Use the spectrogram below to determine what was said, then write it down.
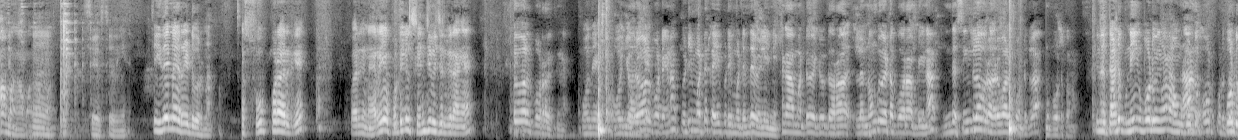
ஆமாங்க ஆமாங்க சரி சரிங்க. சரி இது என்ன ரேட்டு வருண்ணா? சூப்பராக இருக்கு. பாருங்க நிறைய பொட்டிகள் செஞ்சு வச்சிருக்கிறாங்க. அருவாள் போடுறதுக்குங்க. ஓகே ஓகே அருவாள் போட்டீங்கன்னா பிடி மட்டும் கைப்பிடி மட்டும் தான் வெளியே நிற்கும் தேங்காய் மட்டும் வெட்டி விட்டு வரோம் இல்லை நொங்கு வெட்ட போறோம் அப்படின்னா இந்த சிங்கிளா ஒரு அருவாள் போட்டுக்கலாம் போட்டுக்கணும். இந்த தடுப்பு நீங்க போடுவீங்களா நான் அவங்க போட்டு போட்டு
